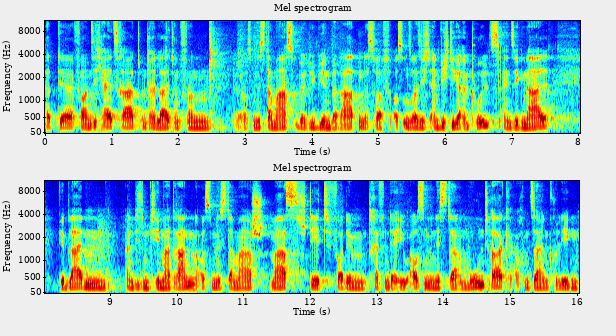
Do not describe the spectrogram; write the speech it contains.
hat der Vereinssicherheitsrat unter Leitung von Außenminister Maas über Libyen beraten. Das war aus unserer Sicht ein wichtiger Impuls, ein Signal. Wir bleiben an diesem Thema dran. Außenminister Maas steht vor dem Treffen der EU-Außenminister am Montag, auch mit seinen Kollegen,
